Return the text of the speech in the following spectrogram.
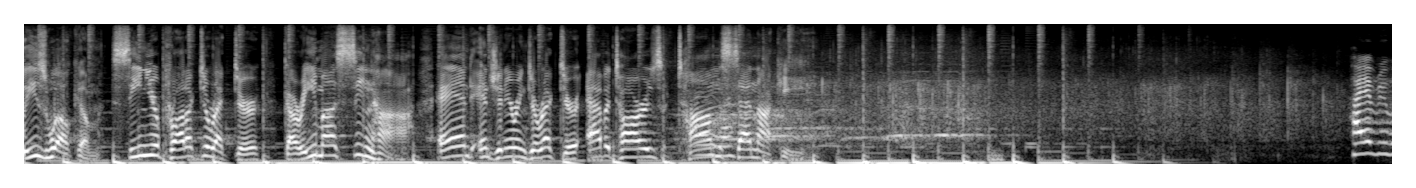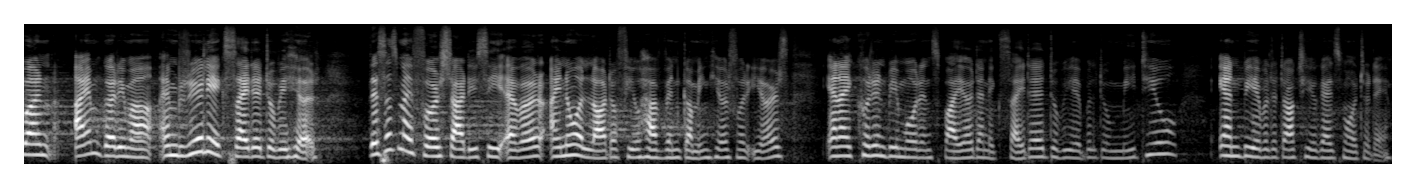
Please welcome Senior Product Director Garima Sinha and Engineering Director Avatars Tom oh. Sanocki. Hi everyone, I'm Garima. I'm really excited to be here. This is my first RDC ever. I know a lot of you have been coming here for years, and I couldn't be more inspired and excited to be able to meet you and be able to talk to you guys more today.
